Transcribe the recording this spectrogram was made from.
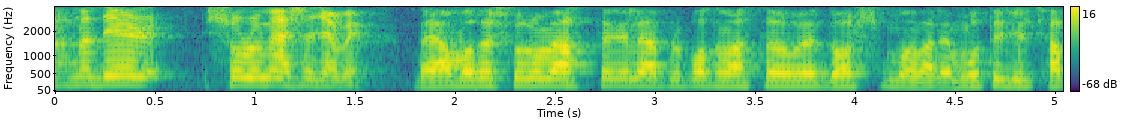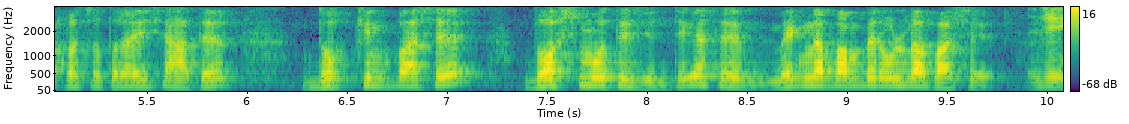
আপনাদের শোরুমে আসা যাবে? ভাই আমাদের শোরুমে আসতে গেলে আপনি প্রথমে আসতে হবে দশ মানে মতিঝিল ছাপড়া চত্বর এসে হাতের দক্ষিণ পাশে দশ মতিঝিল ঠিক আছে? মেঘনা পাম্পের উল্টা পাশে। জি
